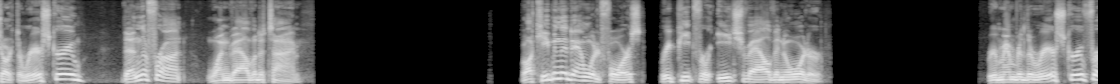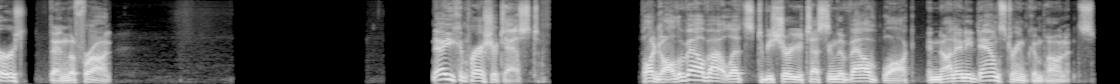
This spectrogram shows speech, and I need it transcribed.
Torque the rear screw, then the front, one valve at a time. While keeping the downward force, repeat for each valve in order. Remember the rear screw first, then the front. Now you can pressure test. Plug all the valve outlets to be sure you're testing the valve block and not any downstream components.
